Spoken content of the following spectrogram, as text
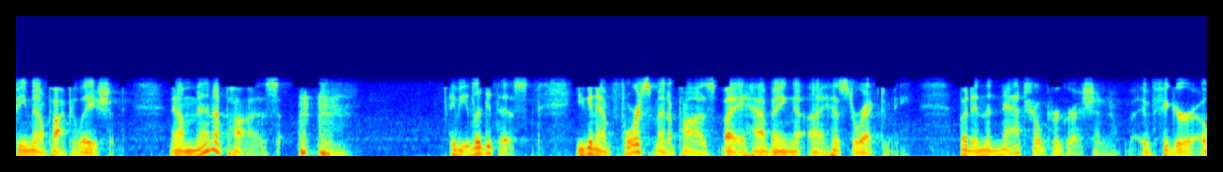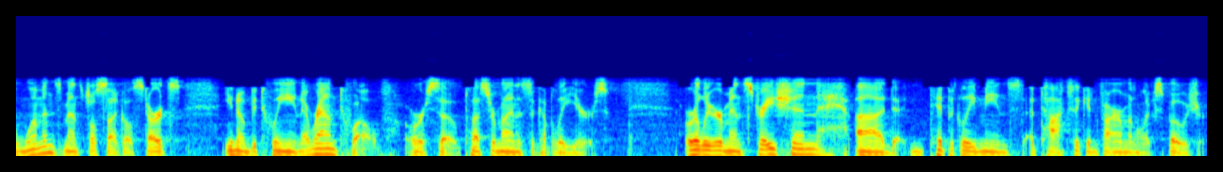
female population now menopause if you look at this you can have forced menopause by having a hysterectomy but in the natural progression figure a woman's menstrual cycle starts you know between around 12 or so plus or minus a couple of years Earlier menstruation uh, typically means a toxic environmental exposure.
